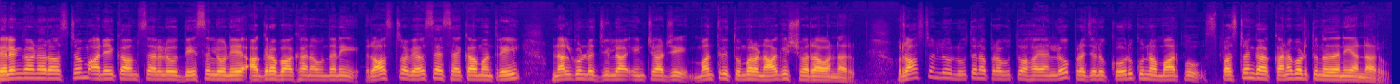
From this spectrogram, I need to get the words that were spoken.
తెలంగాణ రాష్ట్రం అనేక అంశాలలో దేశంలోనే అగ్రభాగాన ఉందని రాష్ట్ర వ్యవసాయ శాఖ మంత్రి నల్గొండ జిల్లా ఇన్ఛార్జి మంత్రి తుమ్మల నాగేశ్వరరావు అన్నారు. రాష్ట్రంలో నూతన ప్రభుత్వ హయాంలో ప్రజలు కోరుకున్న మార్పు స్పష్టంగా కనబడుతున్నదని అన్నారు.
